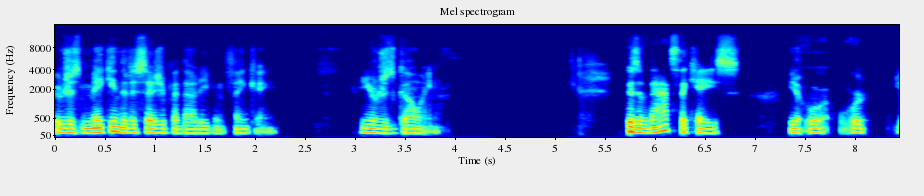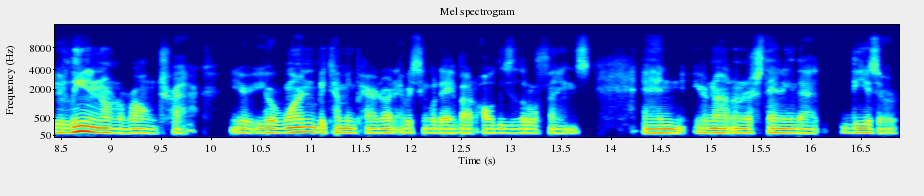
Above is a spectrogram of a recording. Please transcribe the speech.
You're just making the decision without even thinking. You're just going. Because if that's the case, you know, we're, we're you're leaning on the wrong track. You're you're one becoming paranoid every single day about all these little things, and you're not understanding that these are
